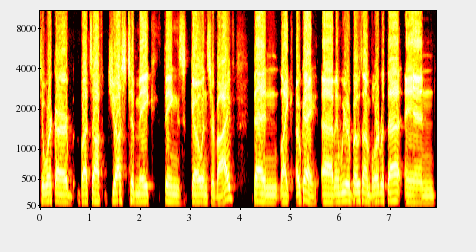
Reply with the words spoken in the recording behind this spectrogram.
to work our butts off just to make things go and survive, then like okay, um, and we were both on board with that, and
